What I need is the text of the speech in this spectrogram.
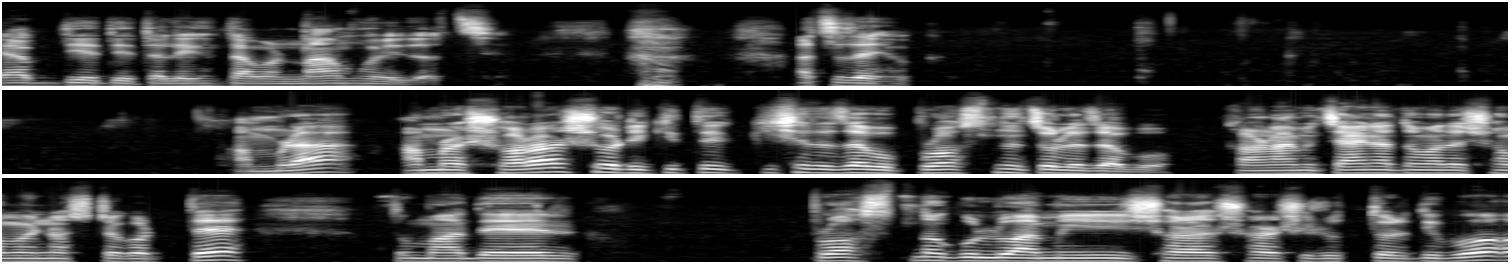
অ্যাপ দিয়ে দিই, তাহলে কিন্তু আমার নাম হয়ে যাচ্ছে। আচ্ছা যাই হোক। আমরা আমরা সরাসরি কিতে কিসেতে যাব? প্রশ্নে চলে যাব। কারণ আমি চাই না তোমাদের সময় নষ্ট করতে। তোমাদের প্রশ্নগুলো আমি সরা- সরাসরি উত্তর দিব।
